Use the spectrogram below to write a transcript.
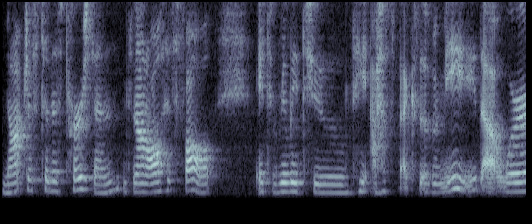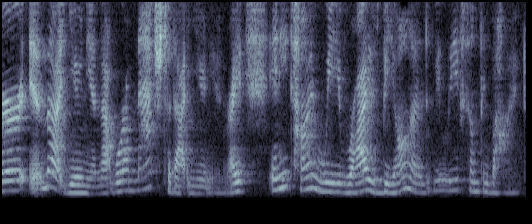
Not just to this person, it's not all his fault it's really to the aspects of me that were in that union, that were a match to that union, right? Anytime we rise beyond, we leave something behind,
